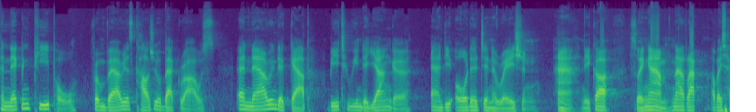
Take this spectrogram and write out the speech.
connecting people from various cultural backgrounds and narrowing the gap between the younger and the older generation อ่านี่ก็สวยงาม น่ารักเอาไปใช้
